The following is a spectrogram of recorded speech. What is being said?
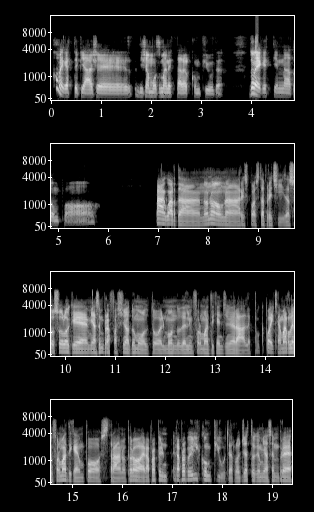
com'è che a te piace, diciamo, smanettare al computer? Dov'è che ti è nato un po'? Ah, guarda, non ho una risposta precisa, so solo che mi ha sempre affascinato molto il mondo dell'informatica in generale. P- Poi chiamarla informatica è un po' strano, però era proprio il, era proprio il computer, l'oggetto che mi ha sempre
